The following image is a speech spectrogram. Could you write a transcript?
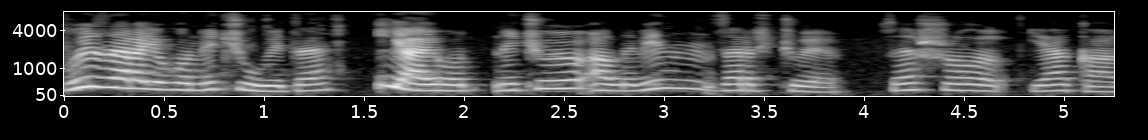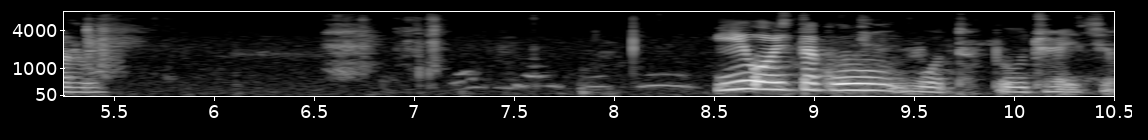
Ви зараз його не чуєте, і я його не чую, але він зараз чує все, що я кажу. І ось таку от, виходить.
